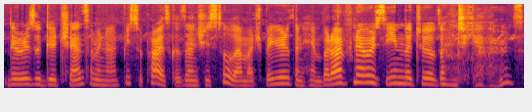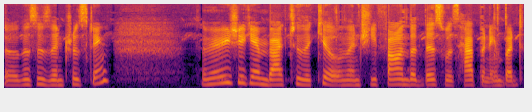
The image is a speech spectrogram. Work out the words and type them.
there is a good chance. I mean, I'd be surprised because then she's still that much bigger than him. But I've never seen the two of them together, so this is interesting. So maybe she came back to the kill and then she found that this was happening. But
